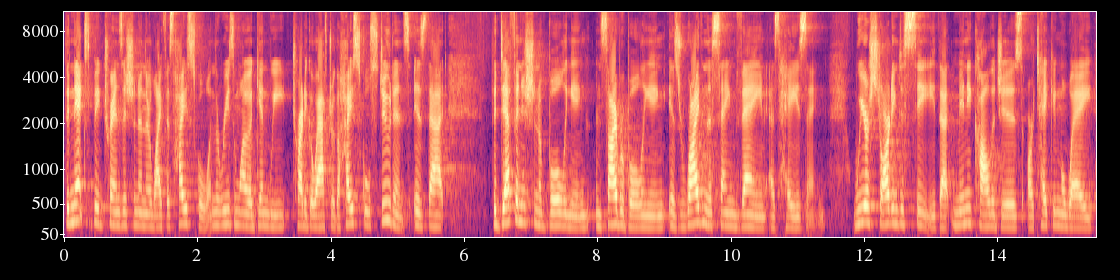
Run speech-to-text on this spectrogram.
The next big transition in their life is high school. And the reason why, again, we try to go after the high school students is that the definition of bullying and cyberbullying is right in the same vein as hazing. We are starting to see that many colleges are taking away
